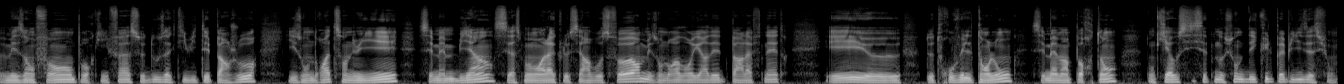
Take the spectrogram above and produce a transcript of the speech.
euh, mes enfants pour qu'ils fassent 12 activités par jour. Ils ont le droit de s'ennuyer, c'est même bien, c'est à ce moment-là que le cerveau se forme, ils ont le droit de regarder par la fenêtre et euh, de trouver le temps long, c'est même important. Donc il y a aussi cette notion de déculpabilisation.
